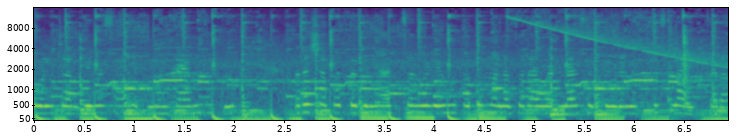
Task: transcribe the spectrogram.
दोन चार दिवस आहेत मग काय माहिती. तर अशा पद्धतीने आजचा व्हिडिओ होता. तुम्हाला जर आवडला असेल तर नक्कीच लाईक करा.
